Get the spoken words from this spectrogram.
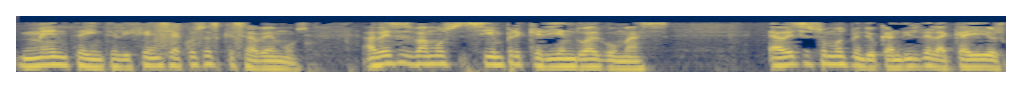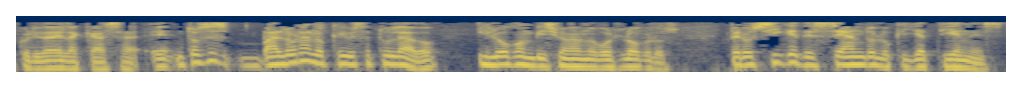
mente, inteligencia, cosas que sabemos. A veces vamos siempre queriendo algo más. A veces somos medio candil de la calle y oscuridad de la casa. Eh, Entonces, valora lo que hay a tu lado y luego ambiciona nuevos logros. Pero sigue deseando lo que ya tienes.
